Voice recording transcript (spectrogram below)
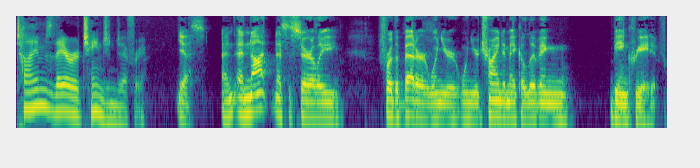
Times they are changing, Jeffery. Yes, and and not necessarily for the better when you're when you're trying to make a living being creative.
